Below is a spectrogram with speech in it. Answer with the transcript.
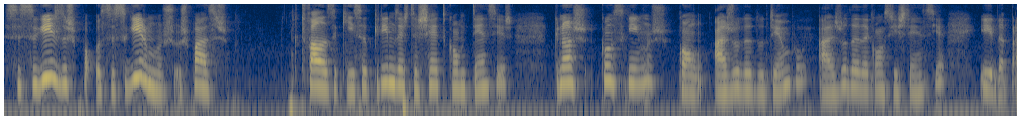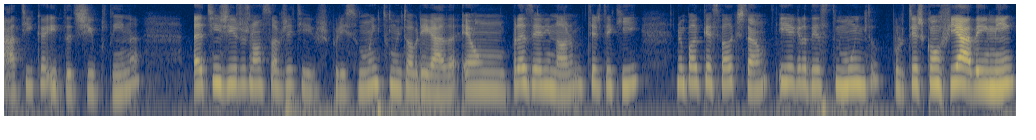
se, os, se seguirmos os passos que tu falas aqui, se adquirirmos estas sete competências, que nós conseguimos, com a ajuda do tempo, a ajuda da consistência e da prática e da disciplina, atingir os nossos objetivos. Por isso, muito, muito obrigada. É um prazer enorme ter-te aqui no podcast Bela Questão e agradeço-te muito por teres confiado em mim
